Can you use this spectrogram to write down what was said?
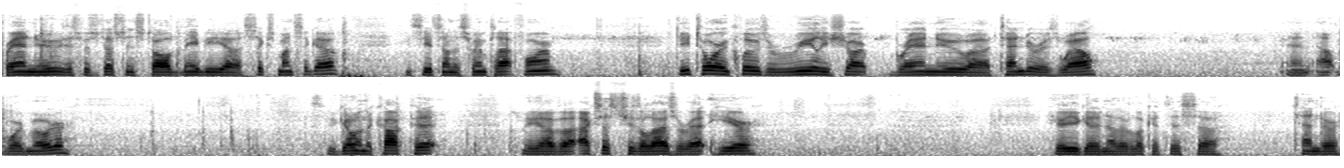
brand new. This was just installed maybe uh, six months ago you can see it's on the swim platform D'Tour includes a really sharp brand new uh, tender as well and outboard motor. So we go in the cockpit. We have uh, access to the lazarette here. Here you get another look at this uh, tender.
